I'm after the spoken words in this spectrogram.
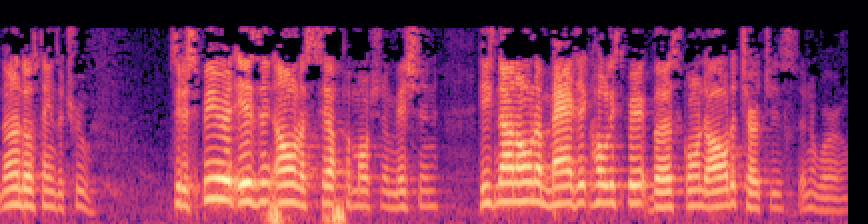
None of those things are true. See, the Spirit isn't on a self-promotional mission. He's not on a magic Holy Spirit bus going to all the churches in the world.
